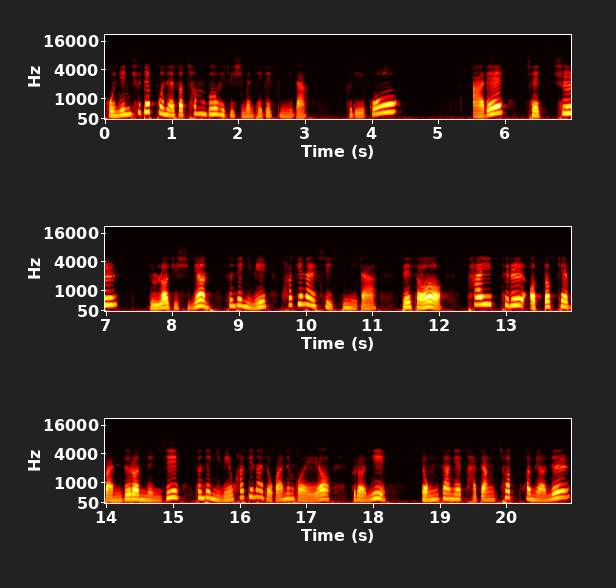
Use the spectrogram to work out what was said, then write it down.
본인 휴대폰에서 첨부해 주시면 되겠습니다. 그리고 아래 제출 눌러주시면 선생님이 확인할 수 있습니다. 그래서 타이틀을 어떻게 만들었는지 선생님이 확인하려고 하는 거예요. 그러니 영상의 가장 첫 화면을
